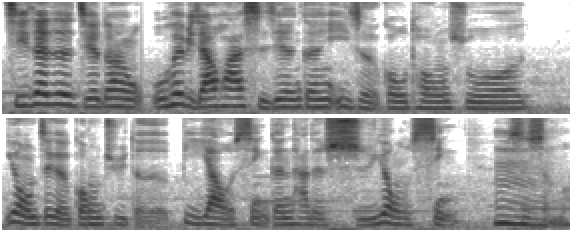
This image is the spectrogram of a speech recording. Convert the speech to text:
其实在这个阶段，我会比较花时间跟译者沟通，说用这个工具的必要性跟它的实用性是什么。嗯、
